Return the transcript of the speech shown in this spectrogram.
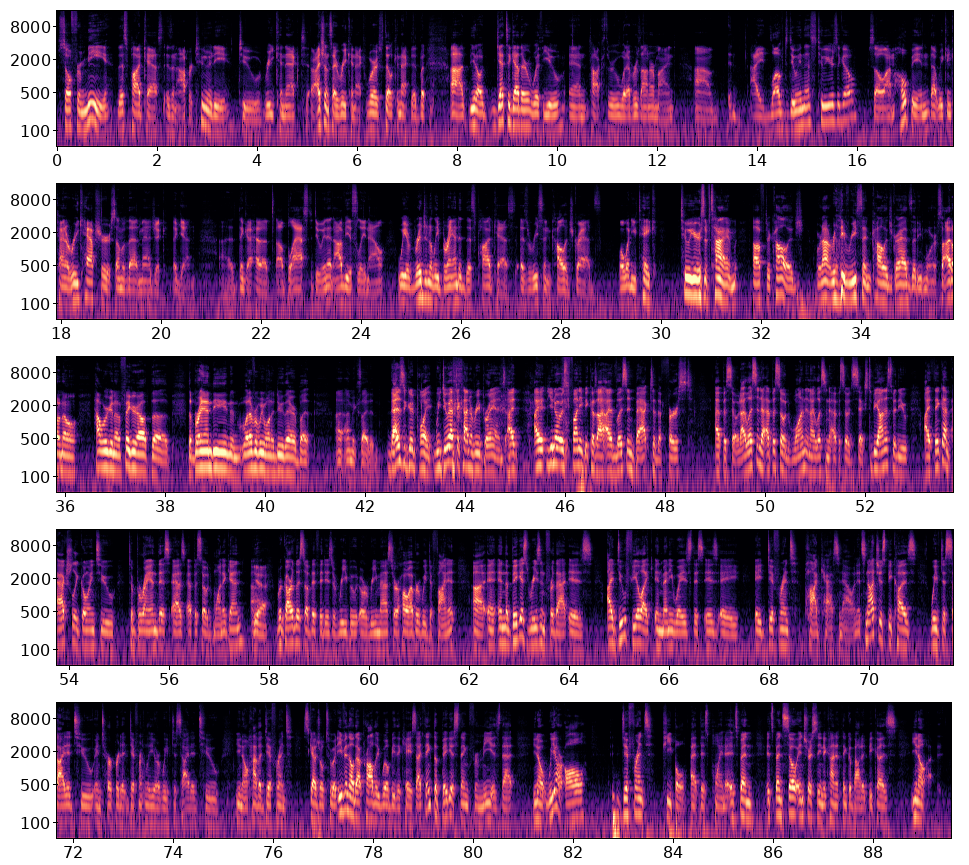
So for me, this podcast is an opportunity to reconnect. I shouldn't say reconnect. We're still connected, but uh, you know, get together with you and talk through whatever's on our mind. Um, I loved doing this two years ago, so I'm hoping that we can kind of recapture some of that magic again. I think I had a, a blast doing it. Obviously, now we originally branded this podcast as recent college grads. Well, when you take two years of time after college, we're not really recent college grads anymore. So I don't know how we're gonna figure out the the branding and whatever we want to do there, but I, I'm excited. That is a good point. We do have to kind of rebrand. I, I, you know, it's funny because I, I listened back to the first episode. I listened to episode one and I listened to episode six. To be honest with you, I think I'm actually going to to brand this as episode one again. uh, Yeah. Regardless of if it is a reboot or a remaster, however we define it. Uh, and, and the biggest reason for that is I do feel like in many ways this is a a different podcast now, and it's not just because we've decided to interpret it differently or we've decided to you know have a different schedule to it even though that probably will be the case. I think the biggest thing for me is that you know we are all different people at this point. It's been it's been so interesting to kind of think about it because you know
